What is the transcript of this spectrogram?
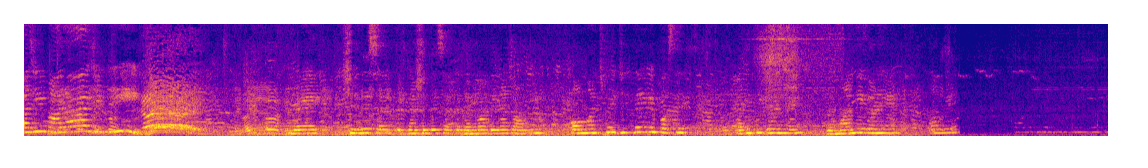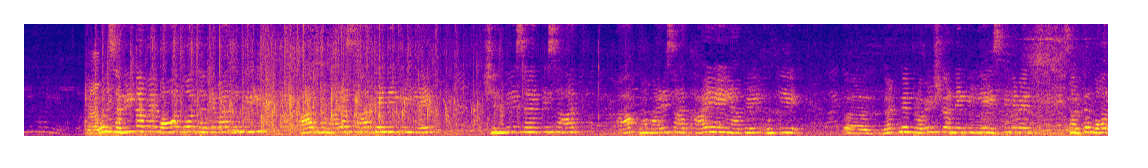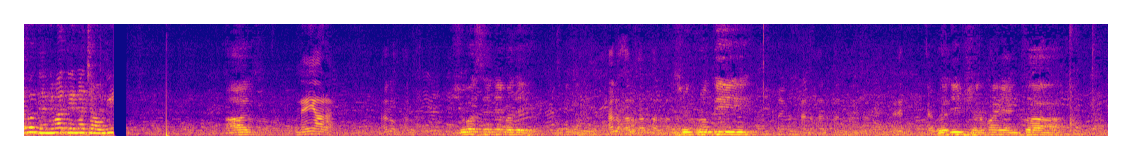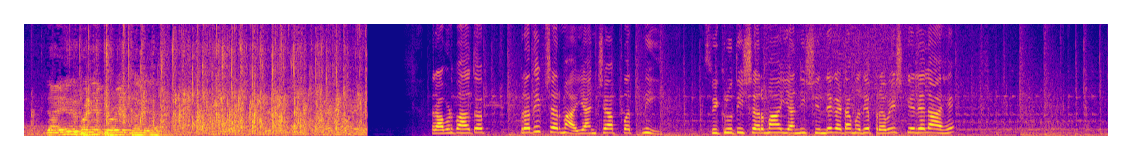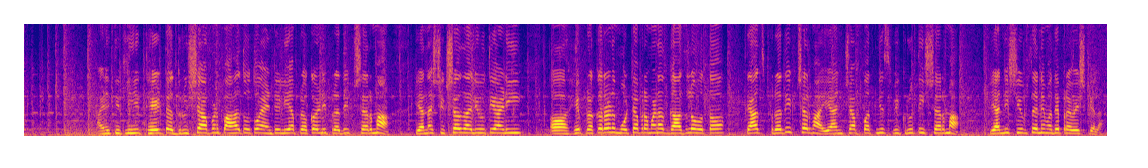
शिवाजी महाराज की। मैं शिंदे सर इतना शिंदे सर का धन्यवाद देना चाहूँगी। और मंच में जितने भी उपस्थित अतिथिगण हैं जो मान्य गण हैं, और उन सभी का मैं बहुत बहुत धन्यवाद दूँगी आज हमारा साथ देने के लिए। शिंदे सर के साथ आप हमारे साथ आए हैं यहाँ पे, उनके गट में प्रवेश करने के लिए। इसके लिए मैं सर को बहुत बहुत धन्यवाद देना चाहूँगी। आज नहीं आ रहा. Hello hello. शिवसेनेमध्ये hello hello hello hello hello. स्वीकृती हॅलो हॅलो हॅलो अरे प्रदीप शर्मा यांचा जाहीरपणे प्रवेश झालेला तर आपण पाहतोय प्रदीप शर्मा यांच्या पत्नी स्वीकृती शर्मा यांनी शिंदे गटामध्ये प्रवेश केलेला आहे. आणि तिथली ही थेट दृश्य आपण पाहत होतो अँटेलिया प्रकरणी प्रदीप शर्मा यांना शिक्षा झाली होती आणि हे प्रकरण मोठ्या प्रमाणात गाजलं होतं. त्याच प्रदीप शर्मा यांच्या पत्नी स्वीकृती शर्मा यांनी शिवसेनेमध्ये प्रवेश केला.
